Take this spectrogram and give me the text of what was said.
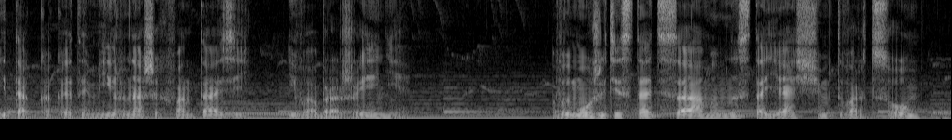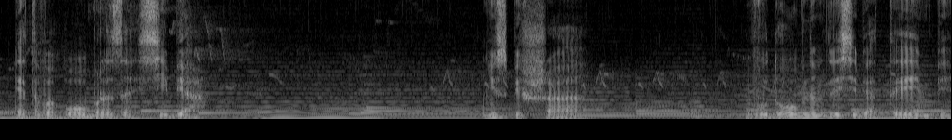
И так как это мир наших фантазий и воображения, вы можете стать самым настоящим творцом этого образа себя. Не спеша, в удобном для себя темпе,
